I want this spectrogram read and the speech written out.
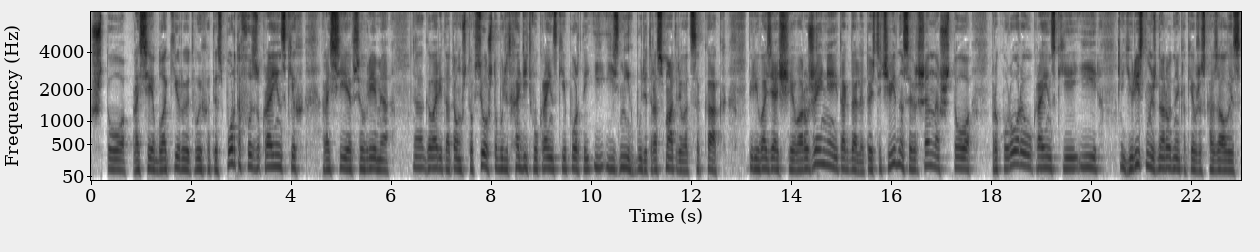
что Россия блокирует выход из портов из украинских, Россия все время э, говорит о том, что все, что будет ходить в украинские порты, и из них будет рассматриваться как перевозящие вооружение и так далее. То есть очевидно совершенно, что прокуроры украинские и юристы международные, как я уже сказал, из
